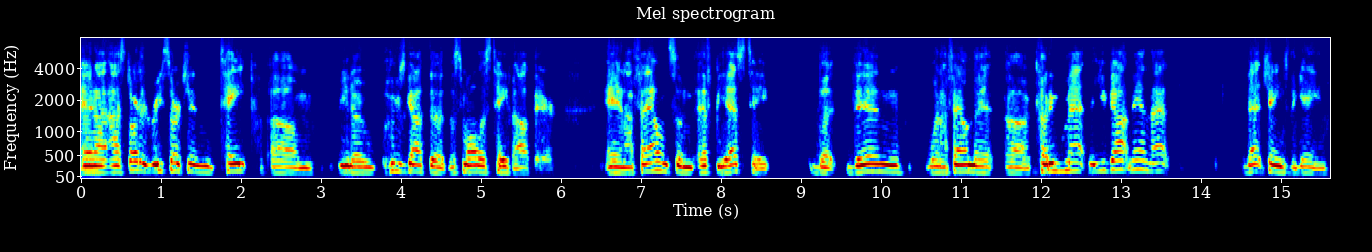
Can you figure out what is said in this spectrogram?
Nice. and I, I started researching tape um you know who's got the the smallest tape out there and i found some fbs tape but then when i found that uh cutting mat that you got man that that changed the game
